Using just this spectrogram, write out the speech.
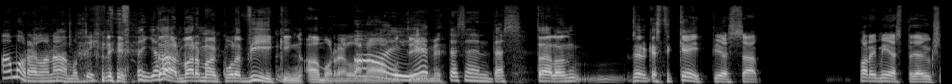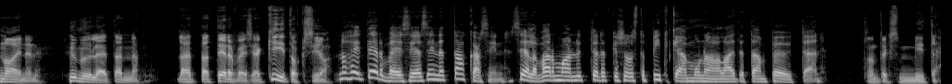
Amorellan aamuti. Tämä on varmaan kuule Viking Amorellan Ai aamutiimi. että sentäs. Täällä on selkeästi keittiössä pari miestä ja yksi nainen. Hymyilee tänne. Lähettää terveisiä. Kiitoksia. No hei, terveisiä sinne takaisin. Siellä varmaan nyt, tiedätkö, sellaista pitkää munaa laitetaan pöytään. Anteeksi, mitä?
